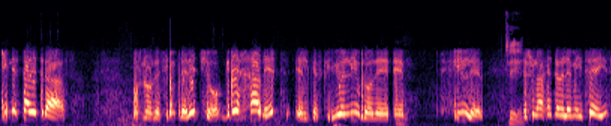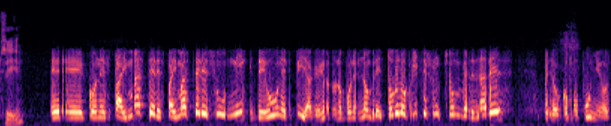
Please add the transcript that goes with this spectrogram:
¿quién está detrás? Pues los de siempre. De hecho, Greg Hallett, el que escribió el libro de Hitler, es un agente del MI6. Sí. Eh, con Spymaster. Spymaster es un nick de un espía, que claro, no pone el nombre. Todo lo que dice son, son verdades, pero como puños.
